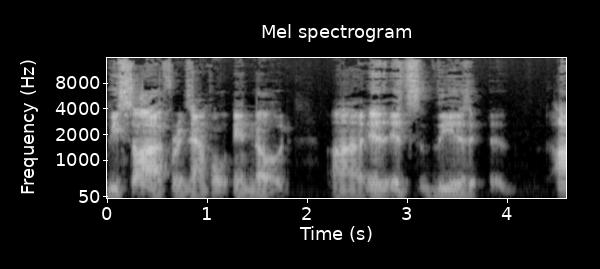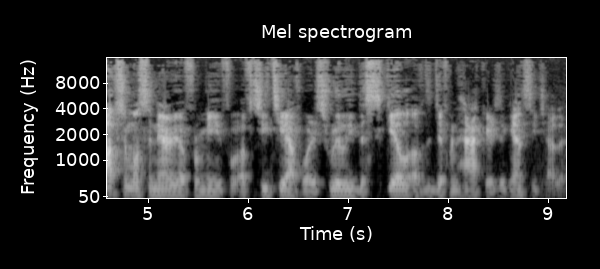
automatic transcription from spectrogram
we saw, for example, in Node uh, it, it's the optimal scenario for me for, of CTF where it's really the skill of the different hackers against each other.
